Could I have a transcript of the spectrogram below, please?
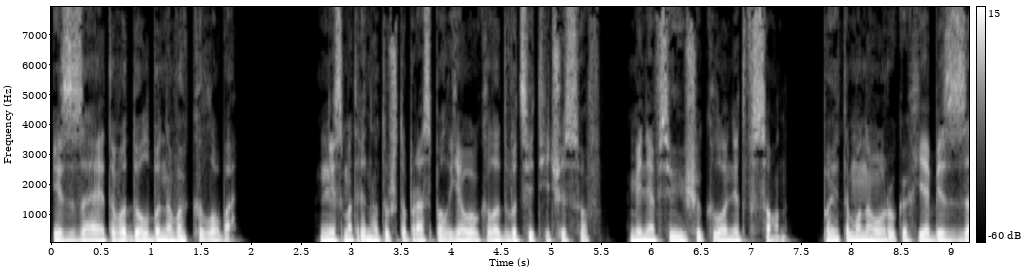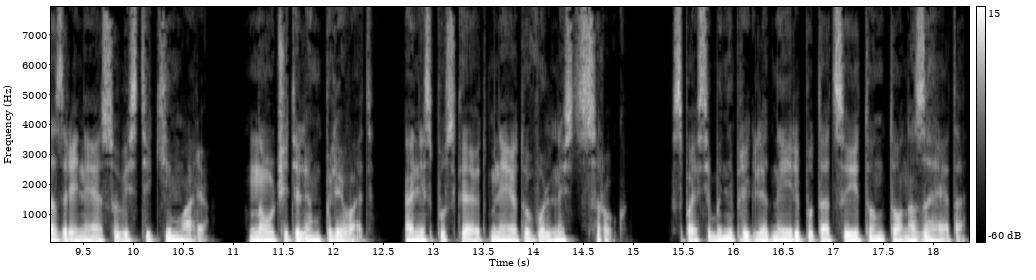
из-за этого долбанного клуба. Несмотря на то, что проспал я около 20 часов, меня все еще клонит в сон. Поэтому на уроках я без зазрения совести кимарю. Но учителям плевать. Они спускают мне эту вольность с рук. Спасибо неприглядной репутации Тонтона за это.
